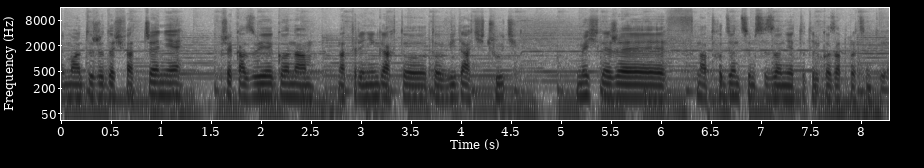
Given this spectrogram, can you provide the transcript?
y, ma duże doświadczenie, przekazuje go nam na treningach, to, to widać, czuć. Myślę, że w nadchodzącym sezonie to tylko zaprocentuje.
